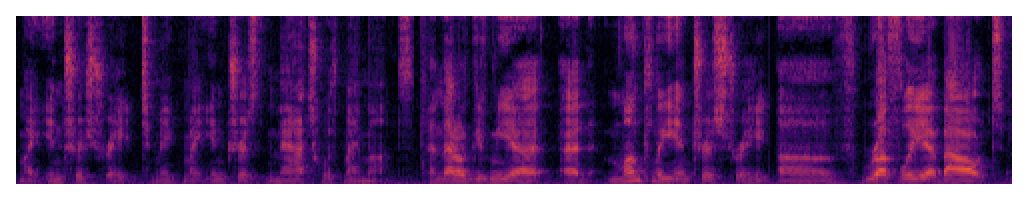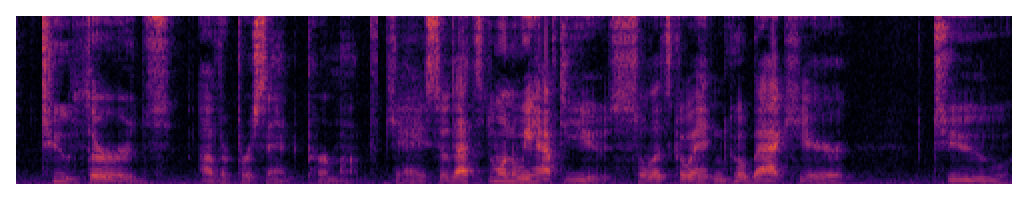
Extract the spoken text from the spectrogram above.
my interest rate to make my interest match with my months. And that'll give me a, a monthly interest rate of roughly about two thirds of a percent per month. Okay, so that's the one we have to use. So let's go ahead and go back here to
